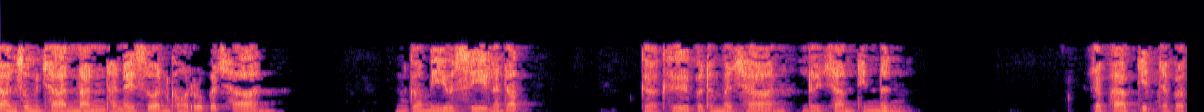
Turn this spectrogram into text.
การทรงฌานนั้นถ้าในส่วนของรูปฌานก็มีอยู่สี่ระดับ ก็คือปฐมฌานหรือฌานที่หนึ่ง สภาพจิตจะประ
